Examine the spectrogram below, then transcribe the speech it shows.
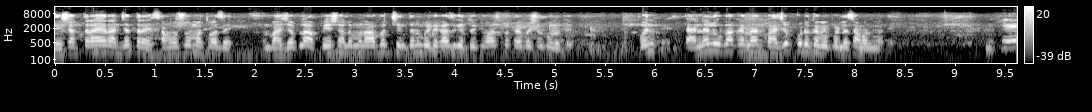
देशात तर आहे राज्यात तर आहे. सांगोल सुद्धा महत्त्वाचं आहे. पण भाजपला अपयश आलं म्हणून आपण चिंतन बैठक आज घेतो किंवा आज पत्रकार परिषद बोलवतोय. पण पॅनल उभा करण्यात भाजप कुठं कमी पडलं सांगोलमध्ये? हे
